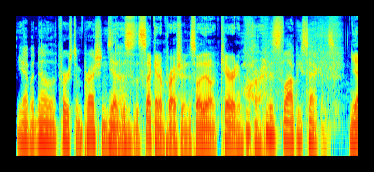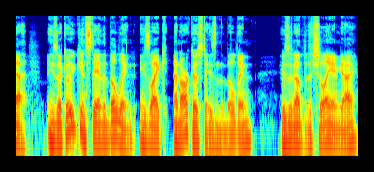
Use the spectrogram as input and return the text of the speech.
Yeah, but now the first impression's Yeah, done. this is the second impression, so they don't care anymore. this is sloppy seconds. Yeah. He's like, oh, you can stay in the building. He's like, Anarco stays in the building. Who's another the Chilean guy.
